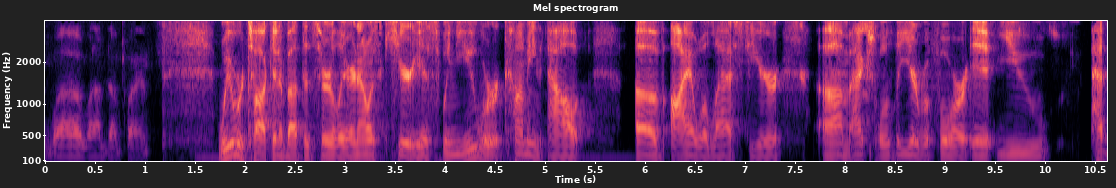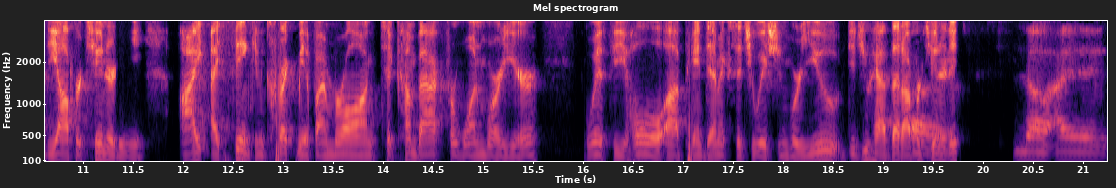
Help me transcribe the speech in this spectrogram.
uh, when I'm done playing. We were talking about this earlier, and I was curious when you were coming out of Iowa last year, um, actually the year before, it, you had the opportunity, I, I think, and correct me if I'm wrong, to come back for one more year with the whole uh, pandemic situation. Were you? Did you have that opportunity? Uh, no, I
